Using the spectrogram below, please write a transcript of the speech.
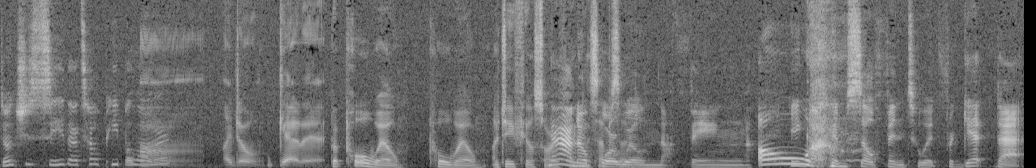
Don't you see? That's how people are. Mm, I don't get it. But poor Will. Poor Will. I do feel sorry for Nah, him no, this poor episode. Will, nothing. Oh. He got himself into it. Forget that.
